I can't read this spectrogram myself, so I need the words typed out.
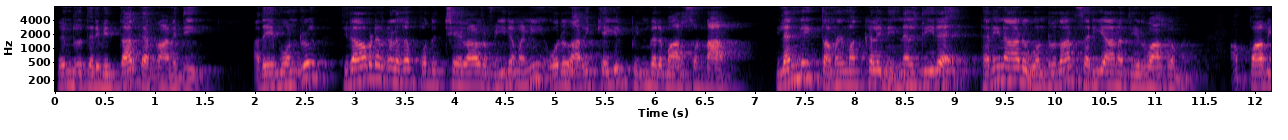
என்று தெரிவித்தார் கருணாநிதி. அதேபோன்று திராவிடர் கழக பொதுச் செயலாளர் வீரமணி ஒரு அறிக்கையில் பின்வருமாறு சொன்னார். இலங்கை தமிழ் மக்களின் இன்னல் தீர தனிநாடு ஒன்றுதான் சரியான தீர்வாகும். அப்பாவி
